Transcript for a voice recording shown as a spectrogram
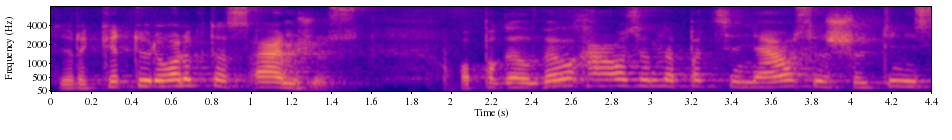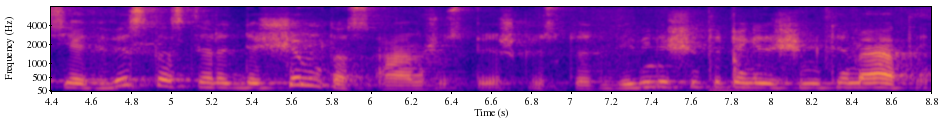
Tai yra 14 amžius. O pagal Velhauseną pats seniausias šaltinis Jėgvistas tai yra 10 amžius prieš Kristų, 950 metai.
